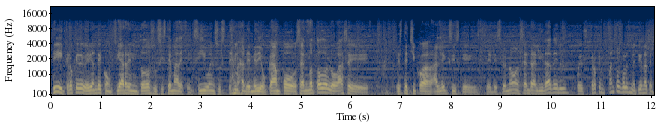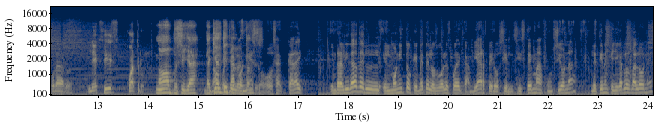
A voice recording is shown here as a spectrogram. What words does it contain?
Sí, creo que deberían de confiar en todo su sistema defensivo, en su sistema de medio campo. O sea, no todo lo hace este chico Alexis que se lesionó. O sea, en realidad él, pues creo que ¿cuántos goles metió en la temporada, Rod? Alexis, cuatro. No, pues sí, ya. De aquí al pues título. con eso. O sea, caray. En realidad el, monito que mete los goles puede cambiar, pero si el sistema funciona, le tienen que llegar los balones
